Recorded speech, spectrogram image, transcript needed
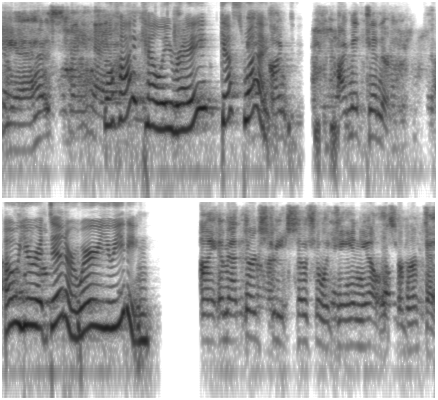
Yes. Well, hi, Kelly Ray. Guess what? I'm I'm at dinner. Oh, you're at dinner. Where are you eating? I am at Third Street Social with Danielle. It's her birthday.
